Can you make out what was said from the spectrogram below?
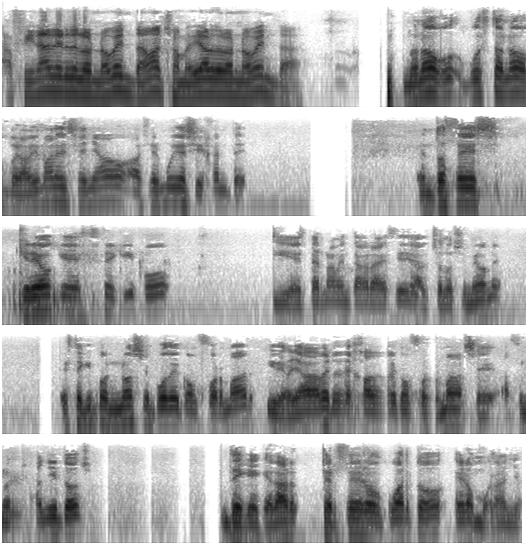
a finales de los 90, macho, a mediados de los 90. No, no, gusto no, pero a mí me han enseñado a ser muy exigente. Entonces, creo que este equipo, y eternamente agradecido al Cholo Simeone, este equipo no se puede conformar y debería haber dejado de conformarse hace unos añitos de que quedar tercero o cuarto era un buen año.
